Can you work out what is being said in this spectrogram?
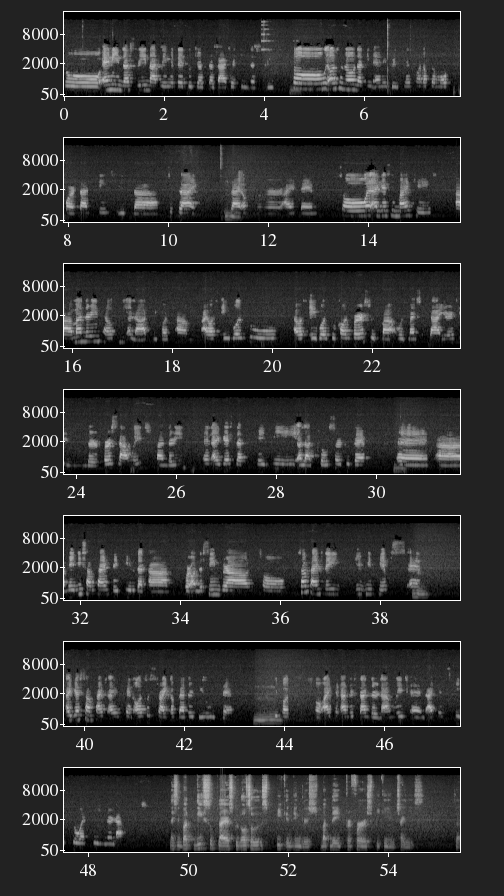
to any industry, not limited to just the gadget industry. Mm-hmm. So we also know that in any business, one of the most important things is the supply, supply of your items. So, well, I guess in my case, uh, Mandarin helped me a lot because um, I was able to I was able to converse with my with my suppliers in their first language, Mandarin, and I guess that made me a lot closer to them. Mm-hmm. And uh, maybe sometimes they feel that uh, we're on the same ground. So sometimes they give me tips, and mm-hmm. I guess sometimes I can also strike a better deal with them mm-hmm. because you know, I can understand their language and I can speak fluently in their language. I see, but these suppliers could also speak in English, but they prefer speaking in Chinese.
